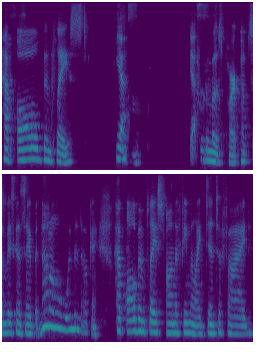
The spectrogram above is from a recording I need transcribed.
have all been placed. Yes. yes. For the most part. Somebody's going to say, but not all women. Okay. Have all been placed on the female identified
